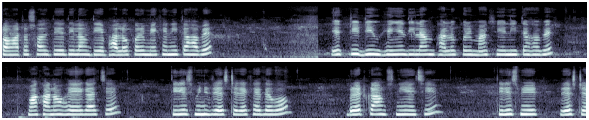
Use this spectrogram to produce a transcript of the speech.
টমেটো সস দিয়ে দিলাম, দিয়ে ভালো করে মেখে নিতে হবে। একটি ডিম ভেঙে দিলাম, ভালো করে মাখিয়ে নিতে হবে। মাখানো হয়ে গেছে। তিরিশ মিনিট রেস্টে রেখে দেব। ব্রেড ক্রামস নিয়েছি। তিরিশ মিনিট রেস্টে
